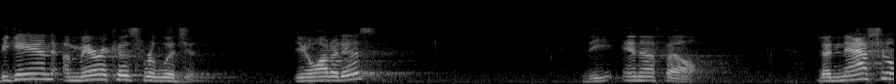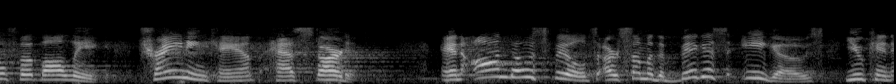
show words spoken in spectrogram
began America's religion. Do you know what it is? The NFL. The National Football League. Training camp has started. And on those fields are some of the biggest egos you can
